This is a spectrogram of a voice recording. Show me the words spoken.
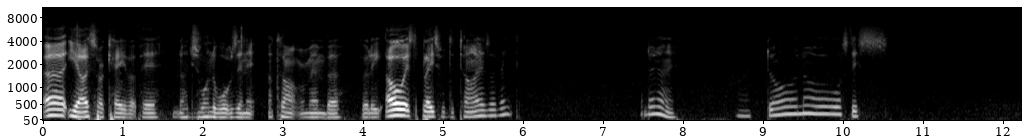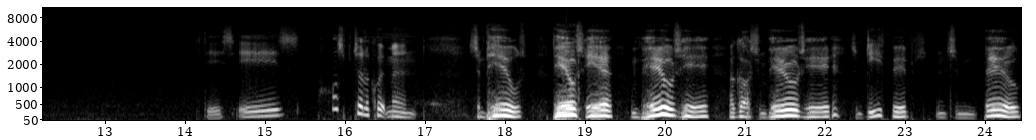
Uh, yeah, I saw a cave up here, and I just wonder what was in it. I can't remember fully. Oh, it's the place with the tyres, I think. I don't know. I don't know. What's this? This is hospital equipment. Some pills. Pills here, and pills here. I got some pills here, some defibs, and some pills,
